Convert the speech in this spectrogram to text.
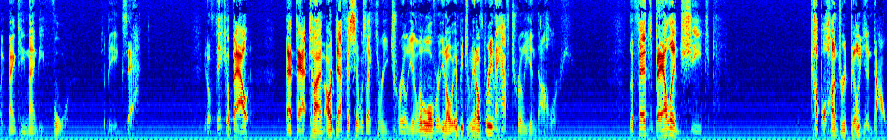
Like 1994, to be exact. You know, think about at that time, our deficit was like three trillion, a little over, you know, in between, you know, three and a half trillion dollars. The Fed's balance sheet couple hundred billion dollars.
